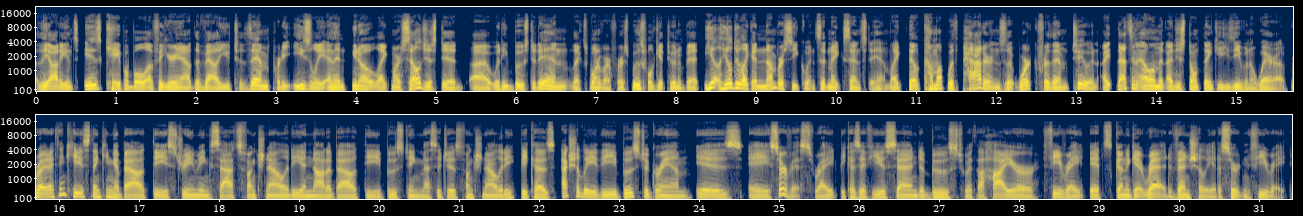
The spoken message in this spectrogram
the audience is capable of figuring out the value to them pretty easily. And then, you know, like Marcel just did uh, when he boosted in, like one of our first boosts we'll get to in a bit, he'll, he'll do like a number sequence that makes sense to him. Like they'll come up with patterns that work for them too. And I, that's an element I just don't think he's even aware of. Right. I think he's thinking about the streaming sats functionality and not about the boosting messages functionality because actually the boostagram is a service, right? Because if you send a boost with a higher fee rate, it's going to get read eventually at a certain fee rate.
